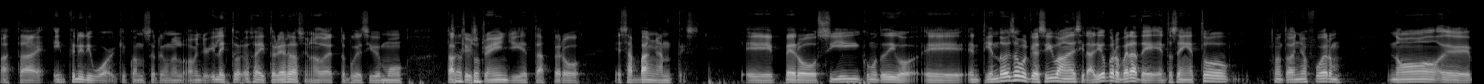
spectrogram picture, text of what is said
hasta Infinity War, que es cuando se reúnen los Avengers. Y la historia, o sea, historia relacionada a esto, porque sí vemos Doctor Exacto. Strange y estas, pero esas van antes. Eh, pero sí, como te digo, eh, entiendo eso porque sí van a decir adiós, pero espérate, entonces en estos, ¿cuántos años fueron? No, eh,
